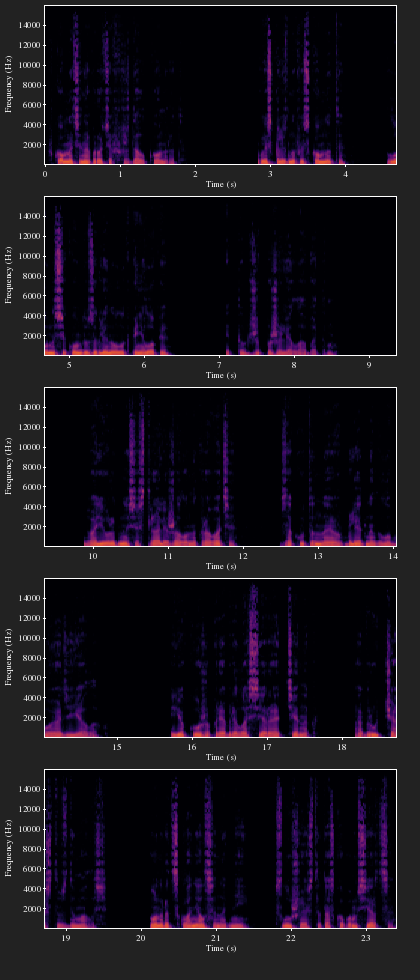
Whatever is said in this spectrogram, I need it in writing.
в комнате напротив ждал Конрад. Выскользнув из комнаты, Лу на секунду заглянула к Пенелопе и тут же пожалела об этом. Двоюродная сестра лежала на кровати, закутанная в бледно-голубое одеяло. Ее кожа приобрела серый оттенок, а грудь часто вздымалась. Конрад склонялся над ней, слушая стетоскопом сердце,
